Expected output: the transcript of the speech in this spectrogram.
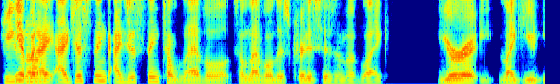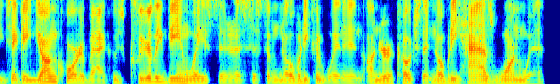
he's yeah, not, but I, I just think I just think to level to level this criticism of like you're like you, you take a young quarterback who's clearly being wasted in a system nobody could win in under a coach that nobody has won with,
